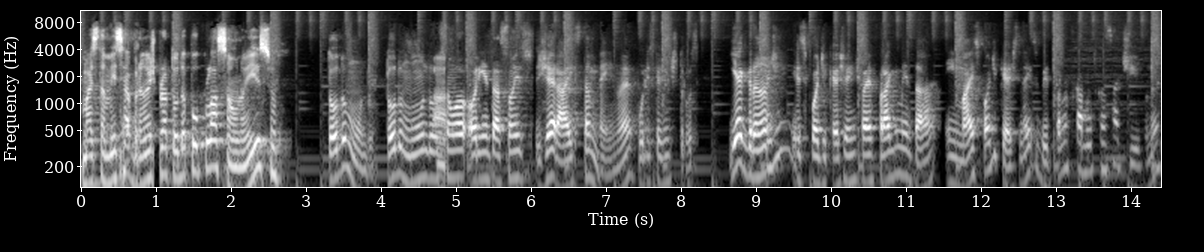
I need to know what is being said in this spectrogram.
Mas também se abrange para toda a população, não é isso? Todo mundo, todo mundo ah. são orientações gerais também, não é? Por isso que a gente trouxe. E é grande esse podcast, a gente vai fragmentar em mais podcasts, né, isso, Vitor? Para não ficar muito cansativo, né?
